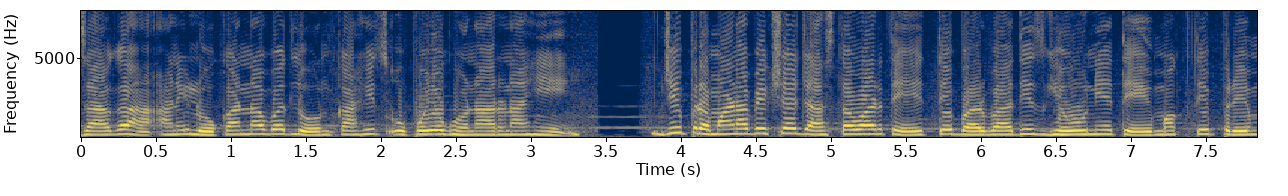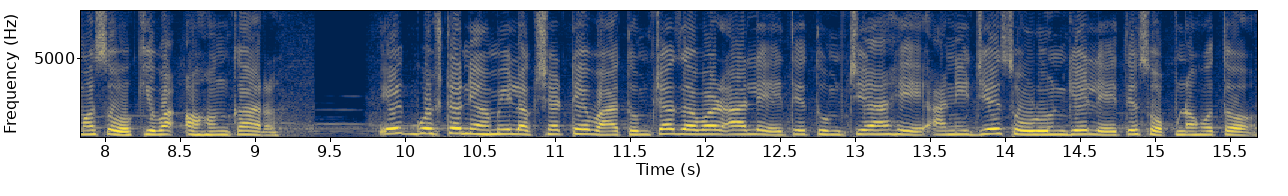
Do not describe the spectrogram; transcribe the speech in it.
जागा आणि लोकांना बदलून काहीच उपयोग होणार नाही. जे प्रमाणापेक्षा जास्त वाढते ते बर्बादीच घेऊन येते मग ते प्रेम असो किंवा अहंकार. एक गोष्ट नेहमी लक्षात ठेवा तुमच्याजवळ आले ते तुमचे आहे आणि जे सोडून गेले ते स्वप्न होतं.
